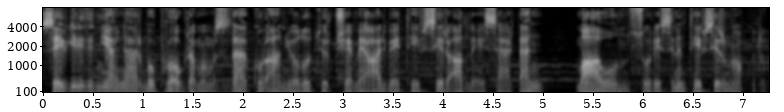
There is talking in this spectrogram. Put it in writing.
Sevgili dinleyenler bu programımızda Kur'an Yolu Türkçe Meal ve Tefsir adlı eserden Maun suresinin tefsirini okuduk.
